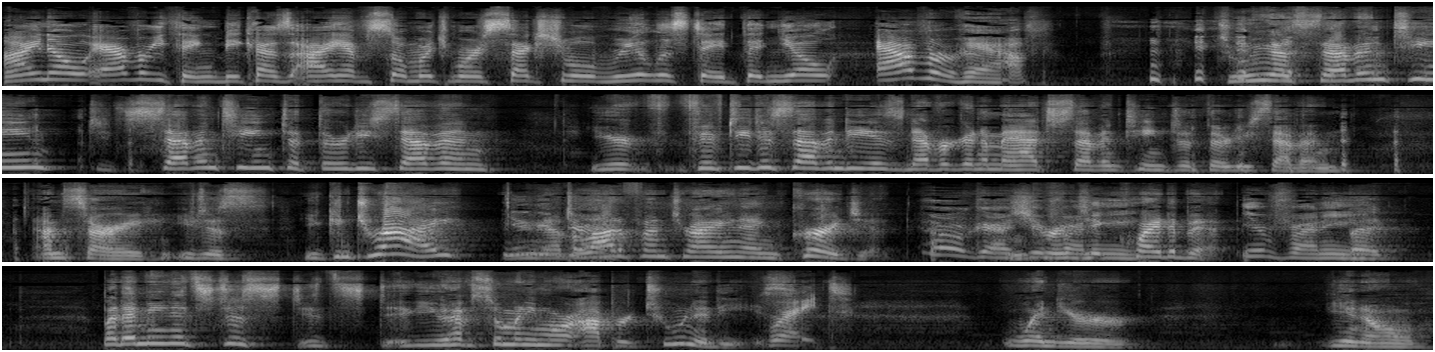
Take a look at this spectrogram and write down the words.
I know everything because I have so much more sexual real estate than you'll ever have. Julia, 17, 17 to 37. You're 50 to 70 is never going to match 17 to 37. I'm sorry. You just, you can try. You, can have try. a lot of fun trying. I encourage it. Oh gosh, you're encourage funny. it quite a bit. You're funny. But, but I mean, it's just, it's, you have so many more opportunities. right. When you're, you know,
